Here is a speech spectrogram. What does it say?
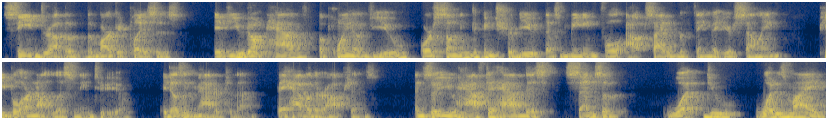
seen throughout the, the marketplaces. If you don't have a point of view or something to contribute that's meaningful outside of the thing that you're selling, people are not listening to you. It doesn't matter to them. They have other options. And so you have to have this sense of what do what is my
